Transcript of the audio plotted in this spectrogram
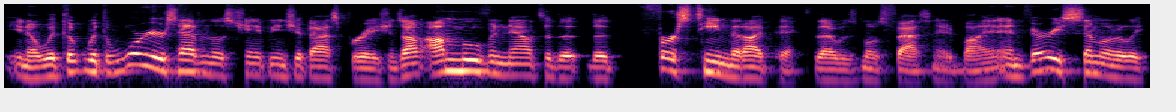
you know, with the with the Warriors having those championship aspirations, I'm, I'm moving now to the the first team that I picked that I was most fascinated by, and very similarly,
